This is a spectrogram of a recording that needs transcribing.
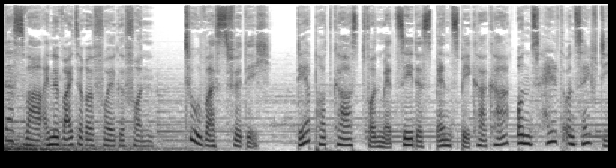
Das war eine weitere Folge von Tu was für dich, der Podcast von Mercedes-Benz BKK und Health und Safety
